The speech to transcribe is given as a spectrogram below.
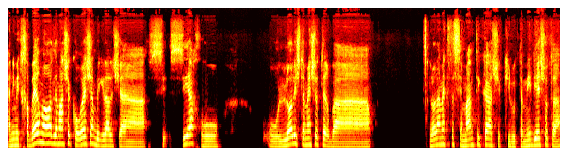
אני מתחבר מאוד למה שקורה שם, בגלל שהשיח הוא, הוא לא להשתמש יותר ב... לא לאמץ את הסמנטיקה שכאילו תמיד יש אותה,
